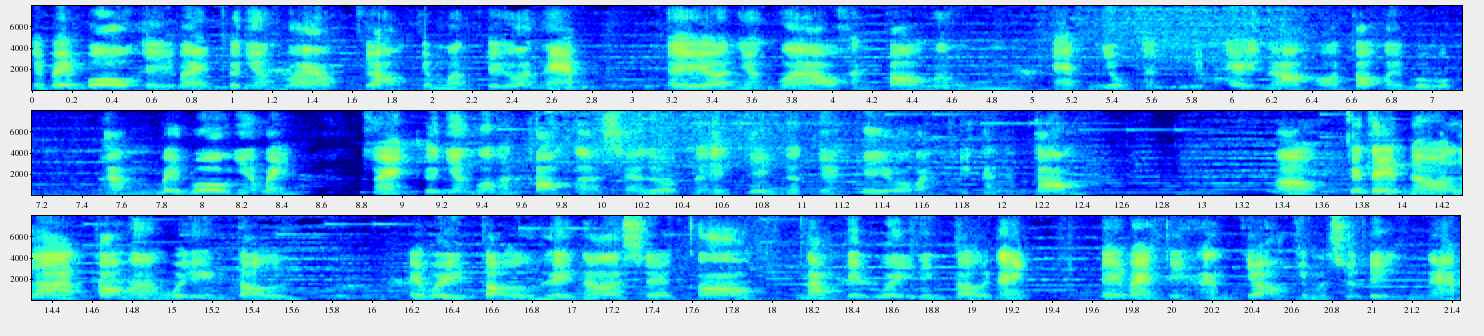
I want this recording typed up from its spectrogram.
thì Paypal thì các bạn cứ nhấn vào chọn cho mình cái gói nào. Thì uh, nhấn vào thanh toán bằng thẻ tín dụng thẻ nọ hoặc toán Paypal bằng Paypal nhé bạn. Bạn cứ nhấn vào thanh toán là sẽ được nó sẽ chuyển đến trang kia và bạn tiến hành thanh toán. À, cái tiếp nữa là toán bằng ví điện tử. Thì ví điện tử thì nó sẽ có năm cái ví điện tử này. Để bạn tiến hành chọn cho mình số tiền nạp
